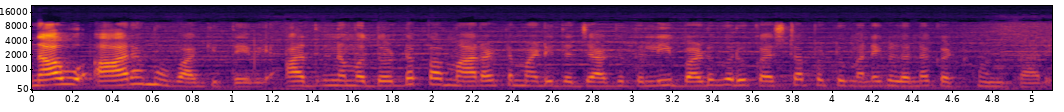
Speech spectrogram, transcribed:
ನಾವು ಆರಾಮವಾಗಿದ್ದೇವೆ. ಆದರೆ ನಮ್ಮ ದೊಡ್ಡಪ್ಪ ಮಾರಾಟ ಮಾಡಿದ ಜಾಗದಲ್ಲಿ ಬಡವರು ಕಷ್ಟಪಟ್ಟು ಮನೆಗಳನ್ನು ಕಟ್ಟಿಕೊಂಡಿದ್ದಾರೆ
